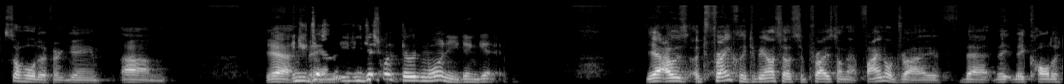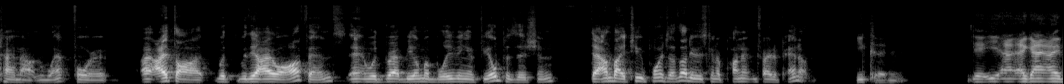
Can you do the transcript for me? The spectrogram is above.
It's a whole different game. Um, yeah, and you man. just you just went third and one, and you didn't get it. Yeah, I was uh, frankly, to be honest, I was surprised on that final drive that they, they called a timeout and went for it. I, I thought with, with the Iowa offense and with Bret Bielema believing in field position, down by two points, I thought he was going to punt it and try to pin him. You couldn't. Yeah, I, I, I,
